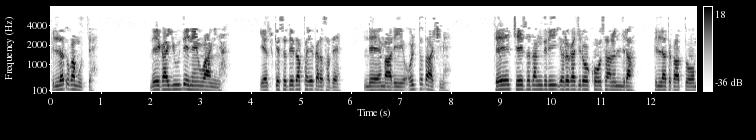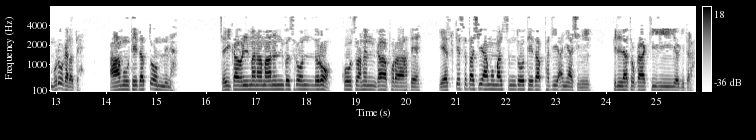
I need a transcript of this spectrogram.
빌라도가 묻되 내가 유대인의 왕이냐? 예수께서 대답하여 가라사대 내 말이 옳도다 하시매. 대제사장들이 여러 가지로 고소하는지라 빌라도가 또 물어가라되 아무 대답도 없느냐 저희가 얼마나 많은 것으로 너로 고소하는가 보라 하되 예수께서 다시 아무 말씀도 대답하지 아니하시니 빌라도가 기히 여기더라.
